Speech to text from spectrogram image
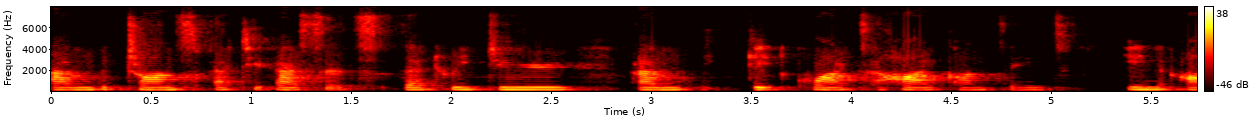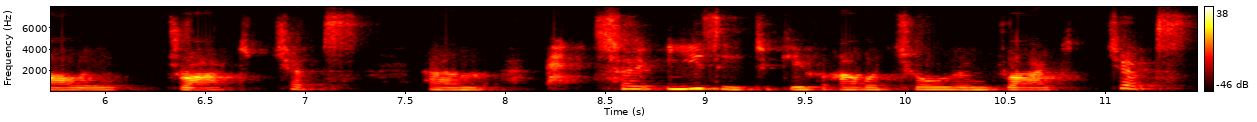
um, the trans fatty acids that we do um, get quite a high content in our dried chips. Um, it's so easy to give our children dried chips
